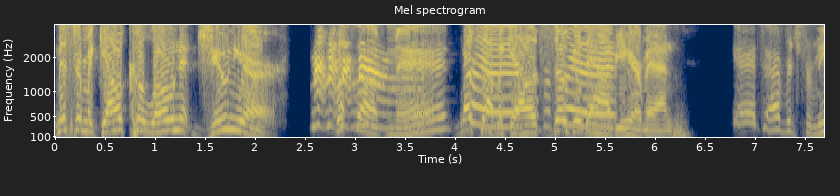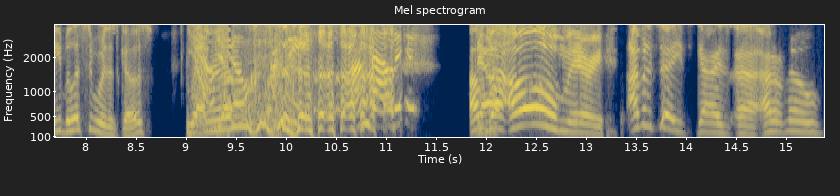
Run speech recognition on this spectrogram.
Mr. Miguel Colon Jr. What's up, man? What's up, Miguel? It's so good to have you here, man. Yeah, it's average for me, but let's see where this goes. Yeah, Yeah, yeah. I'm about it. I'm Now- about- oh, Mary, I'm gonna tell you guys. Uh, I don't know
